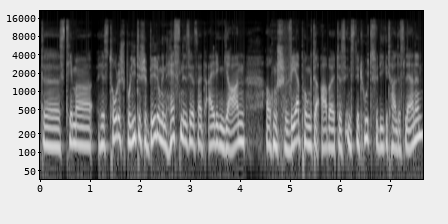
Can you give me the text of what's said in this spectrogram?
Das Thema historisch-politische Bildung in Hessen ist ja seit einigen Jahren auch ein Schwerpunkt der Arbeit des Instituts für digitales Lernen.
